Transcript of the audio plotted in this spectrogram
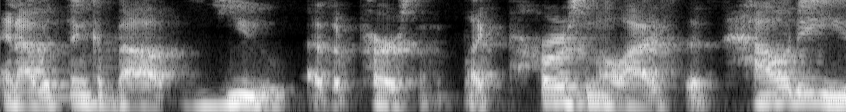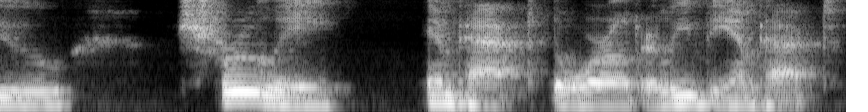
And I would think about you as a person, like personalize this. How do you truly impact the world or leave the impact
